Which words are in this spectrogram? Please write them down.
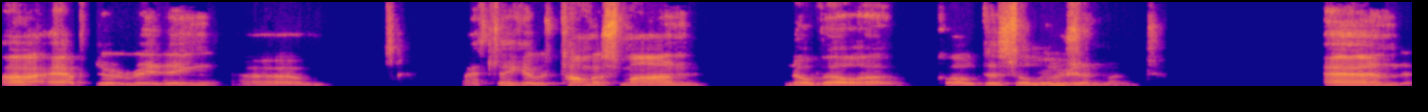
uh, after reading, um, I think it was Thomas Mann novella called Disillusionment. And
